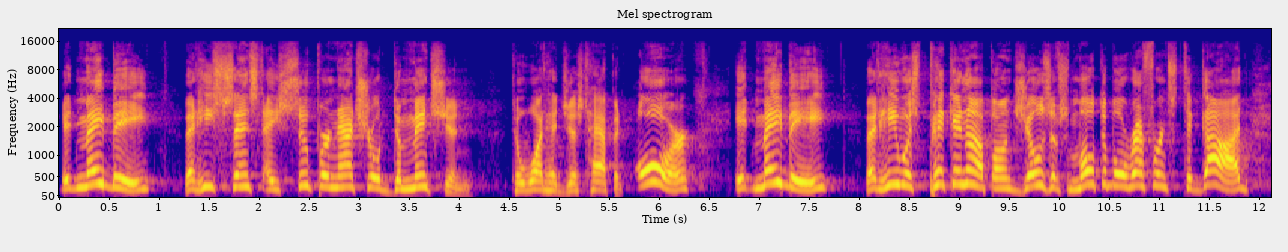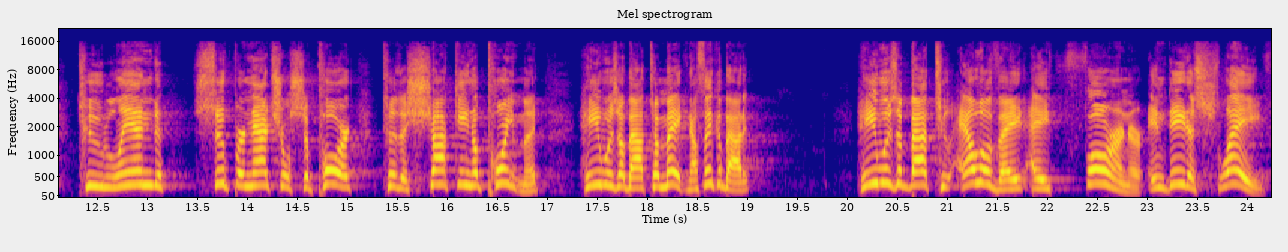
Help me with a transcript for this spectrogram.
It may be that he sensed a supernatural dimension to what had just happened, or it may be that he was picking up on Joseph's multiple reference to God to lend supernatural support to the shocking appointment he was about to make. Now, think about it. He was about to elevate a foreigner, indeed a slave,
